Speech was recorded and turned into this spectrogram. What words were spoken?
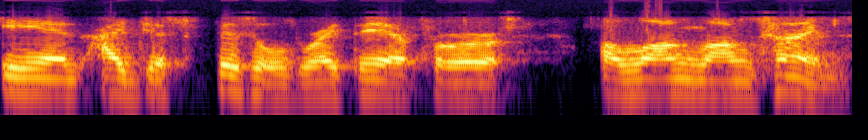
and I just fizzled right there for a long, long time.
